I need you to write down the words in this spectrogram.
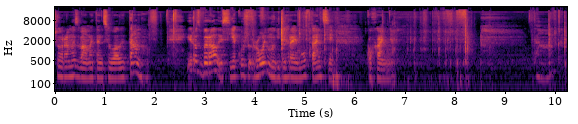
Вчора ми з вами танцювали танго і розбирались, яку ж роль ми відіграємо в танці кохання. Так.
